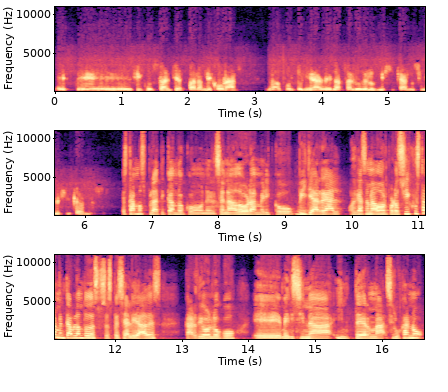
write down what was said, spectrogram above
este, circunstancias para mejorar la oportunidad de la salud de los mexicanos y mexicanas. Estamos platicando con el senador Américo Villarreal. Oiga, senador, pero sí, justamente hablando de sus especialidades, cardiólogo, eh, medicina interna, cirujano,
